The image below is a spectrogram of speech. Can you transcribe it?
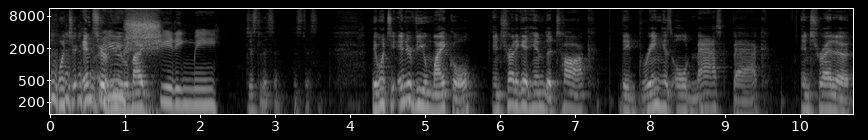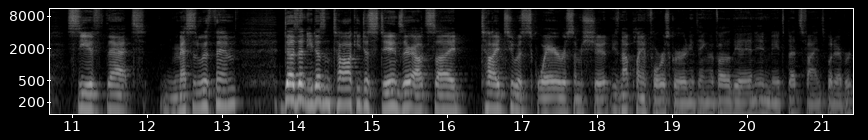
want to interview Are you Mike. shitting me? just listen, just listen. They want to interview Michael and try to get him to talk. They bring his old mask back and try to see if that messes with him. Doesn't he doesn't talk, he just stands there outside tied to a square or some shit. He's not playing Foursquare or anything with other the inmates, but that's fine, it's whatever.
